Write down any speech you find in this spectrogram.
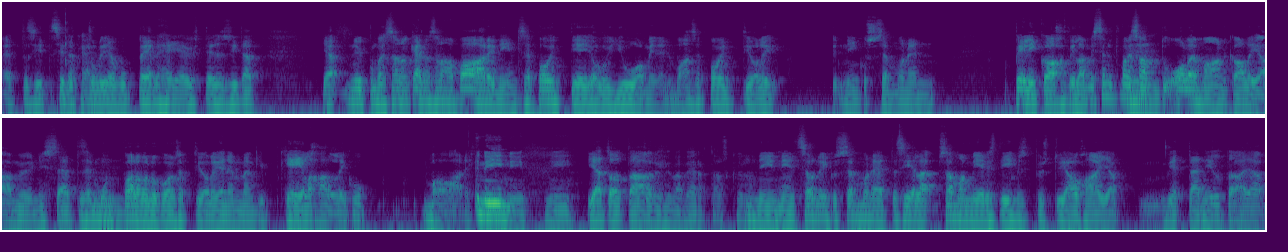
että siitä, siitä okay. tuli joku perhe ja yhteisö siitä. Ja nyt kun mä sanon, käytän sanaa baari, niin se pointti ei ollut juominen, vaan se pointti oli niin kuin semmoinen pelikahvila, missä nyt vain mm. sattui olemaan kaljaa myynnissä, että se mun mm. palvelukonsepti oli enemmänkin keilahalli kuin baari. Niin, niin, niin. Ja tota, se oli hyvä vertaus kyllä. Niin, niin se on niinku semmoinen, että siellä samanmieliset ihmiset pystyy jauhaan ja viettää iltaa ja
